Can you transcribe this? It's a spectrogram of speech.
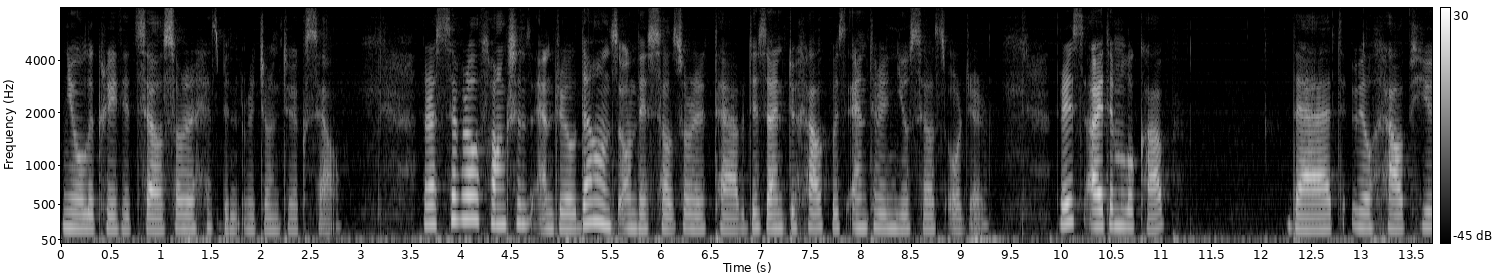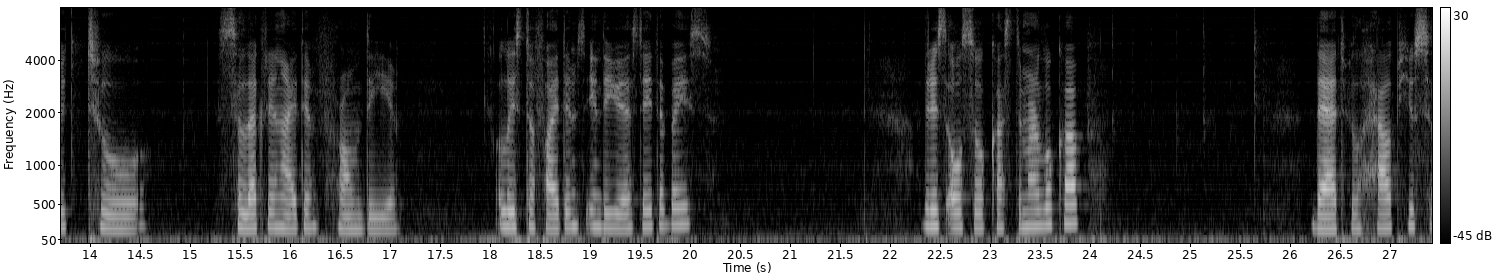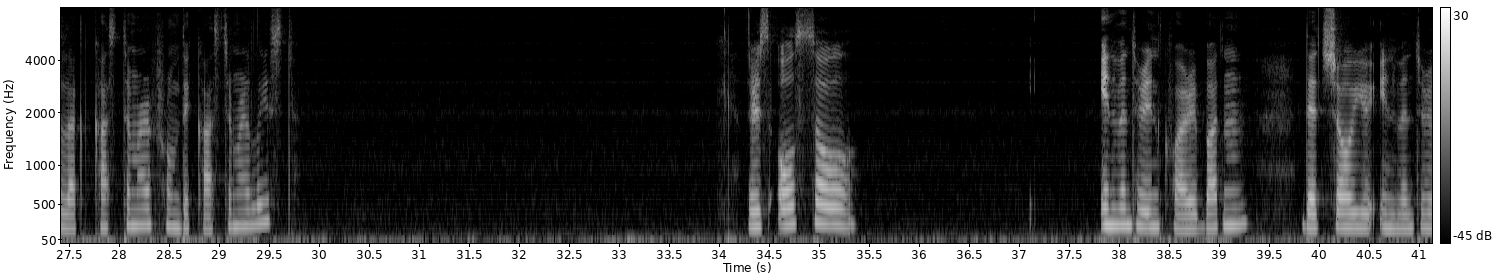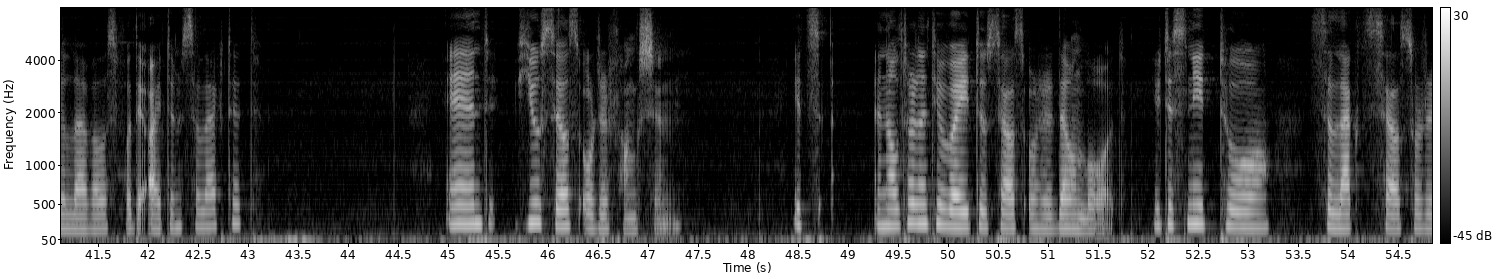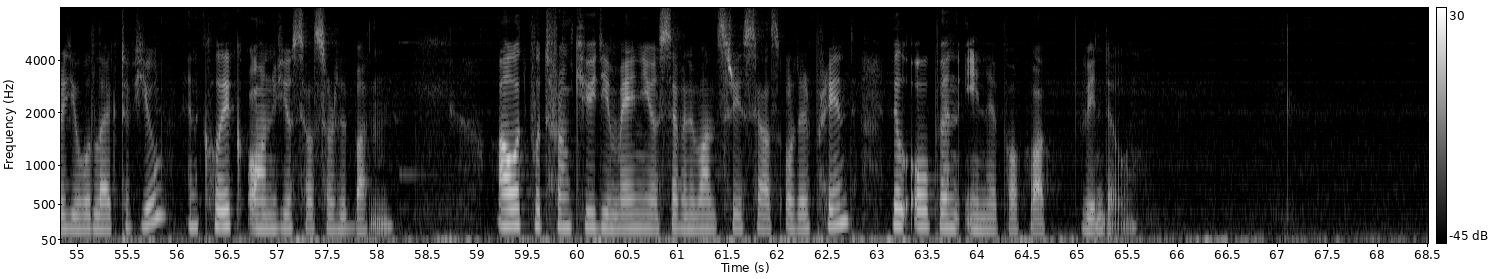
newly created sales order has been returned to Excel. There are several functions and drill downs on the sales order tab designed to help with entering new sales order. There is item lookup that will help you to select an item from the list of items in the US database. There is also customer lookup that will help you select customer from the customer list. There is also inventory inquiry button that show you inventory levels for the item selected and view sales order function. It's an alternative way to sales order download. You just need to select sales order you would like to view and click on view sales order button. Output from QAD menu 713 sales order print will open in a pop-up window.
